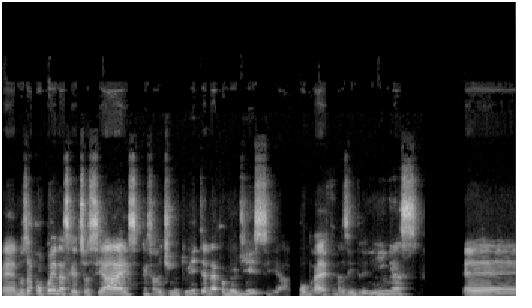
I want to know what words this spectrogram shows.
é, nos acompanhe nas redes sociais, principalmente no Twitter, né, como eu disse, F nas entrelinhas. É,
